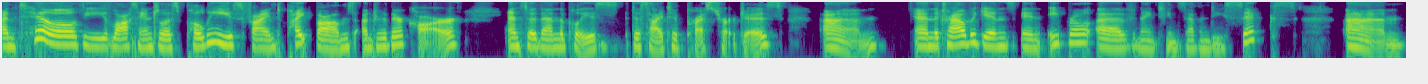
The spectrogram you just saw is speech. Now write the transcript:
until the Los Angeles police find pipe bombs under their car. And so then the police decide to press charges. Um, and the trial begins in April of 1976, um,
